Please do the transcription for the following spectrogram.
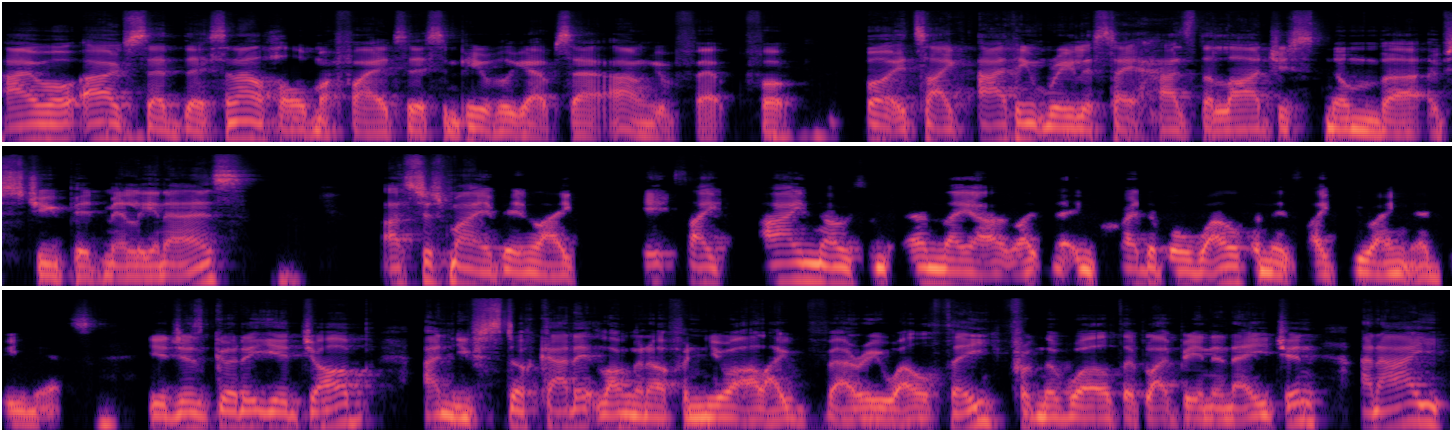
I will. I've said this, and I'll hold my fire to this, and people will get upset. I don't give a fuck. But it's like I think real estate has the largest number of stupid millionaires. That's just my opinion. Like it's like I know some, and they are like incredible wealth, and it's like you ain't a genius. You're just good at your job, and you've stuck at it long enough, and you are like very wealthy from the world of like being an agent. And I,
